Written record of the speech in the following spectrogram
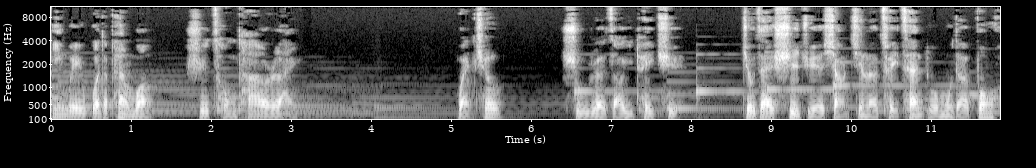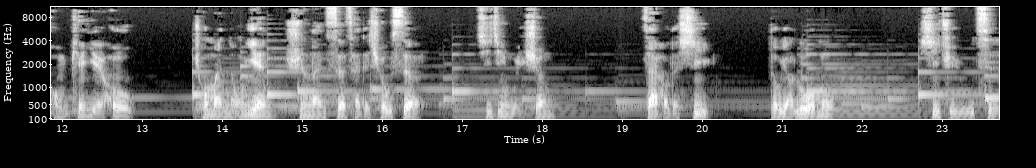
因为我的盼望是从他而来。晚秋，暑热早已退去，就在视觉享尽了璀璨夺目的枫红片叶后，充满浓艳绚烂色彩的秋色几近尾声。再好的戏，都要落幕。戏曲如此，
